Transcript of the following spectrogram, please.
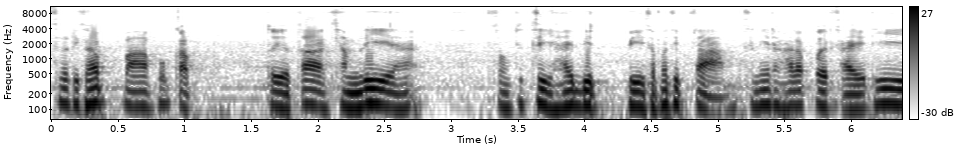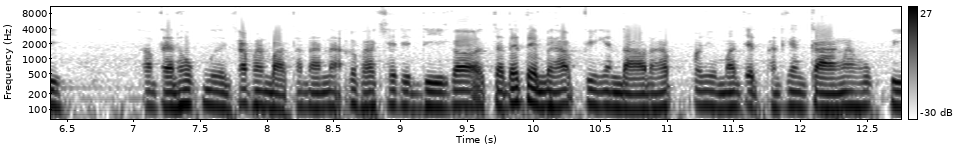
สวัสดีครับ มาพบกับ Toyota Camry นะฮะ 2.4 Hybrid ปี 2013 คันนี้นะครับเราเปิดขายที่ 369,000 บาทเท่านั้นนะลูกค้าเครดิตดีก็จะได้เต็มเลยครับฟรีเงินดาวนะครับก็อยู่ประมาณ 7,000 กลางๆนะ 6 ปี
